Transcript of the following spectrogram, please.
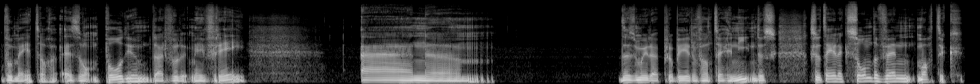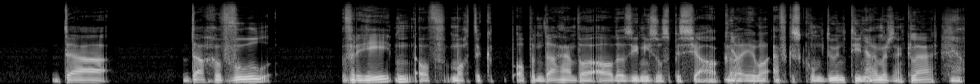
voor mij toch, is op een podium. Daar voel ik mij vrij. En ehm, dus moet je daar proberen van te genieten. Dus ik zou het eigenlijk zonde vinden, mocht ik dat, dat gevoel vergeten. Of mocht ik op een dag hebben van, oh, dat is hier niet zo speciaal. Ik kan Ja. dat gewoon even komen doen, tien Ja. nummers en klaar. Ja.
